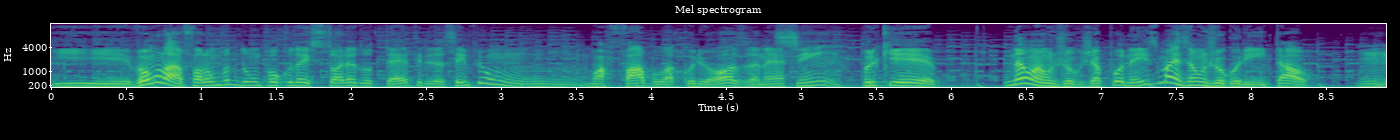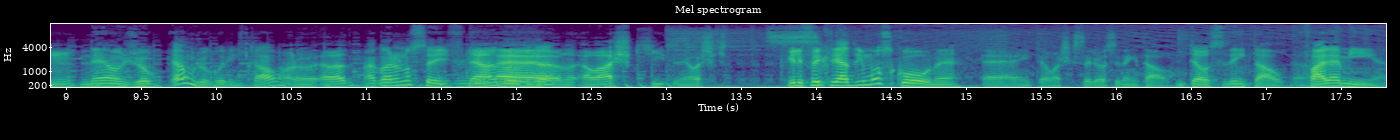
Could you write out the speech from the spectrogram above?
E vamos lá, falando um pouco da história do Tetris, é sempre um- uma fábula curiosa, né? Sim. Porque não é um jogo japonês, mas é um jogo oriental, Uhum. né? É um jogo, é um jogo oriental? Eu- Agora eu não sei, fiquei não, na é, dúvida. eu acho que. Eu acho que. Porque ele foi criado em Moscou, né? É, então acho que seria ocidental. Então é ocidental. Falha minha.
